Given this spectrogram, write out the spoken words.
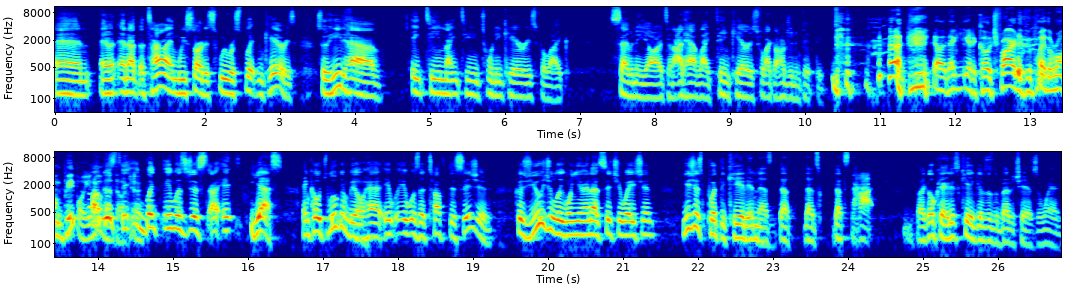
And, and and at the time we started we were splitting carries. So he'd have 18, 19, 20 carries for like 70 yards and I'd have like 10 carries for like 150. yeah, they can get a coach fired if you play the wrong people. You know I'm that, don't you? it- but it was just uh, it, yes. And Coach Luginbill had it, it was a tough decision because usually when you're in that situation, you just put the kid in that's that's that's that's hot. Like okay, this kid gives us a better chance to win.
